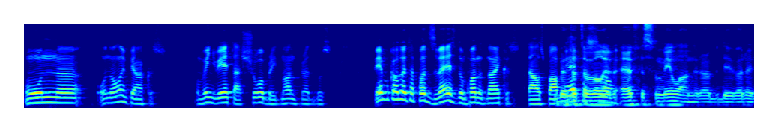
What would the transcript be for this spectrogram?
un, uh, un Olimpijākus. Un viņu vietā šobrīd, manuprāt, būs piemēram kaut vai tāpat Zvezda un Panatnaikas. Tā uz Bet papīra. tad tev vēl Efes ir FS un Milāna ir abi divi arī.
